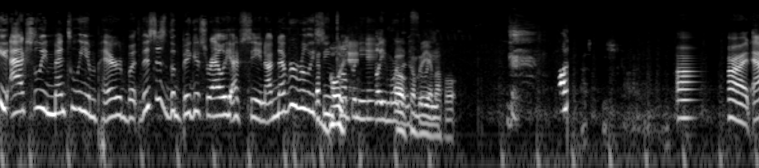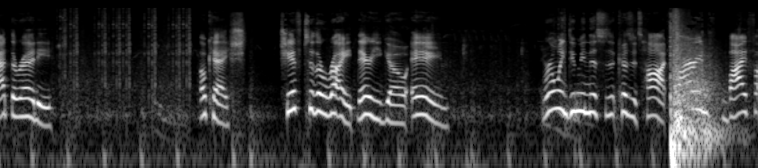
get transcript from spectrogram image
be actually mentally impaired, but this is the biggest rally I've seen. I've never really That's seen bullshit. company rally more Oh, than company, three. yeah, my fault. That's this guy. Uh, all right, at the ready. Okay, sh- shift to the right. There you go. Aim. We're only doing this because it's hot. Firing by fu-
